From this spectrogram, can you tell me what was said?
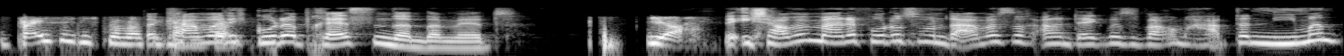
weiß ich nicht mehr, was Da ich kann man dich gut erpressen dann damit. Ja, Ich schaue mir meine Fotos von damals noch an und denke mir so, warum hat da niemand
